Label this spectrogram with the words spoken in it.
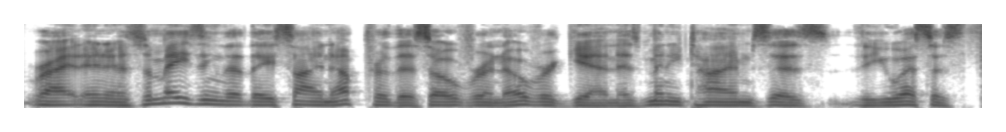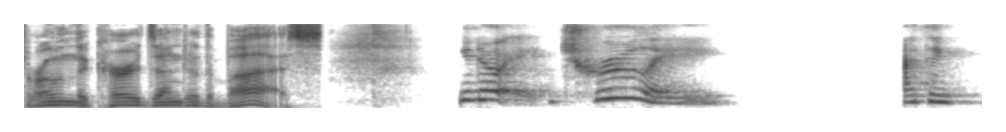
right. And it's amazing that they sign up for this over and over again, as many times as the U.S. has thrown the Kurds under the bus. You know, truly, I think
